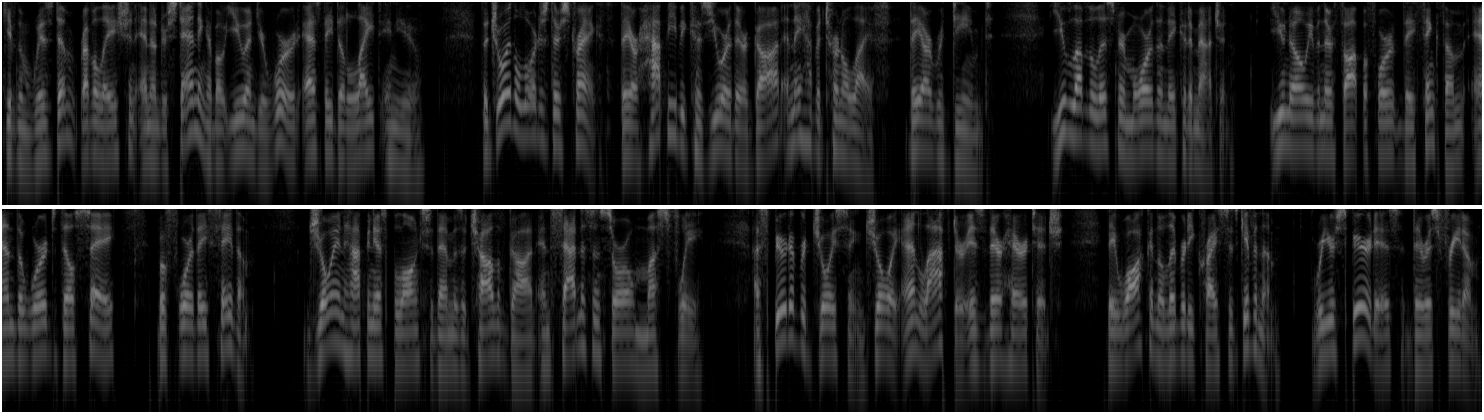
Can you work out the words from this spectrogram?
Give them wisdom, revelation, and understanding about you and your word as they delight in you. The joy of the Lord is their strength. They are happy because you are their God, and they have eternal life. They are redeemed. You love the listener more than they could imagine. You know even their thought before they think them, and the words they'll say before they say them. Joy and happiness belongs to them as a child of God, and sadness and sorrow must flee. A spirit of rejoicing, joy, and laughter is their heritage. They walk in the liberty Christ has given them. Where your spirit is, there is freedom.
